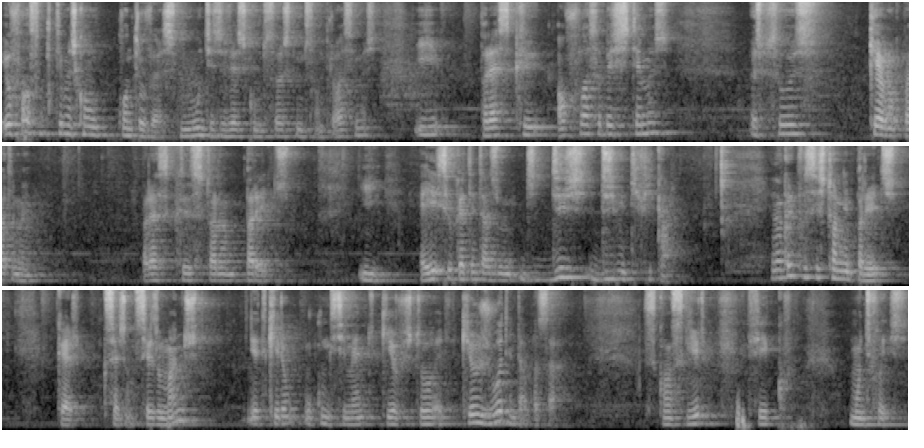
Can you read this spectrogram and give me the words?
Eu falo sobre temas controversos, muitas vezes com pessoas que me são próximas, e parece que ao falar sobre estes temas, as pessoas quebram completamente. Parece que se tornam paredes. E é isso que eu quero tentar des desmitificar. Eu não quero que vocês tornem paredes, quero que sejam seres humanos e adquiram o conhecimento que eu, estou, que eu vos vou tentar passar. Se conseguir, fico muito feliz.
